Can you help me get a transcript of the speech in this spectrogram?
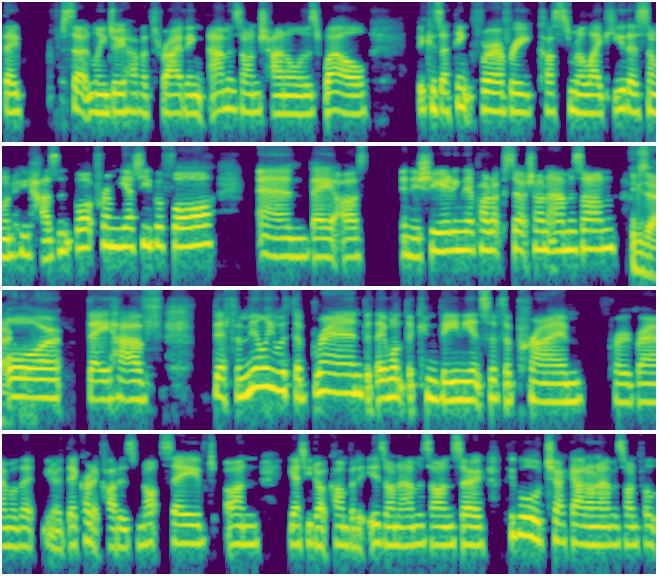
they certainly do have a thriving Amazon channel as well because I think for every customer like you, there's someone who hasn't bought from Yeti before and they are initiating their product search on Amazon. Exactly. Or they have, they're familiar with the brand, but they want the convenience of the Prime program or that, you know, their credit card is not saved on Yeti.com, but it is on Amazon. So people will check out on Amazon for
